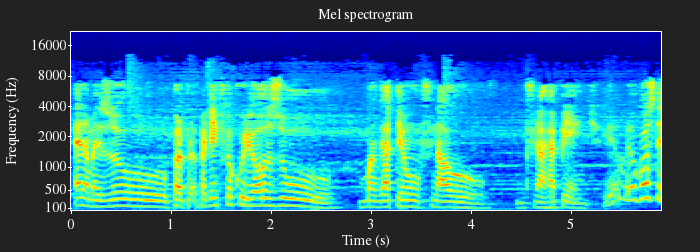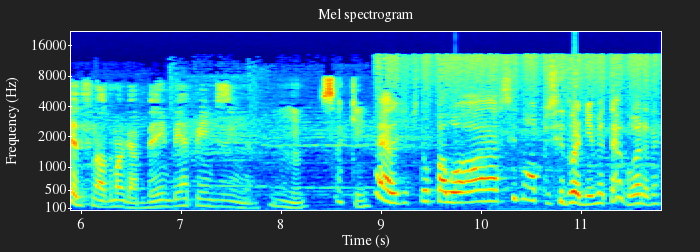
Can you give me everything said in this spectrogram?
É, não, mas o. Pra, pra quem ficou curioso, o mangá tem um final. Um final happy end. Eu, eu gostei do final do mangá, bem, bem happy endzinho mesmo. uhum. Saquei. É, a gente não falou a sinopse do anime até agora, né?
